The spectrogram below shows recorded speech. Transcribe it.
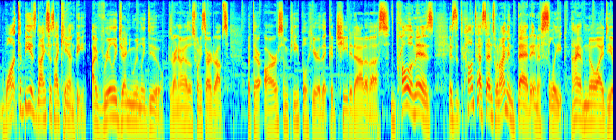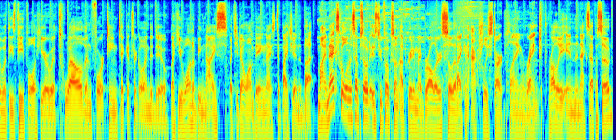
want to be as nice as I can be. I really genuinely do. Because right now I have those 20 star drops but there are some people here that could cheat it out of us. The problem is, is that the contest ends when I'm in bed and asleep. I have no idea what these people here with 12 and 14 tickets are going to do. Like you want to be nice, but you don't want being nice to bite you in the butt. My next goal in this episode is to focus on upgrading my brawlers so that I can actually start playing ranked, probably in the next episode.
